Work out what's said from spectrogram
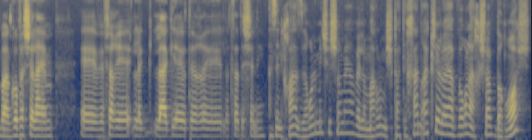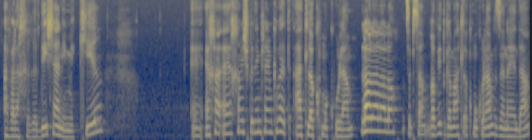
בגובה שלהם, אה, ואפשר יהיה להגיע יותר אה, לצד השני. אז אני יכולה לעזור למי ששומע ולומר לו משפט אחד, רק שלא יעבור לה עכשיו בראש, אבל החרדי שאני מכיר, איך, איך המשפטים שאני מקבלת? את לא כמו כולם. לא, לא, לא, לא, זה בסדר, רבית גם את לא כמו כולם וזה נהדר,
